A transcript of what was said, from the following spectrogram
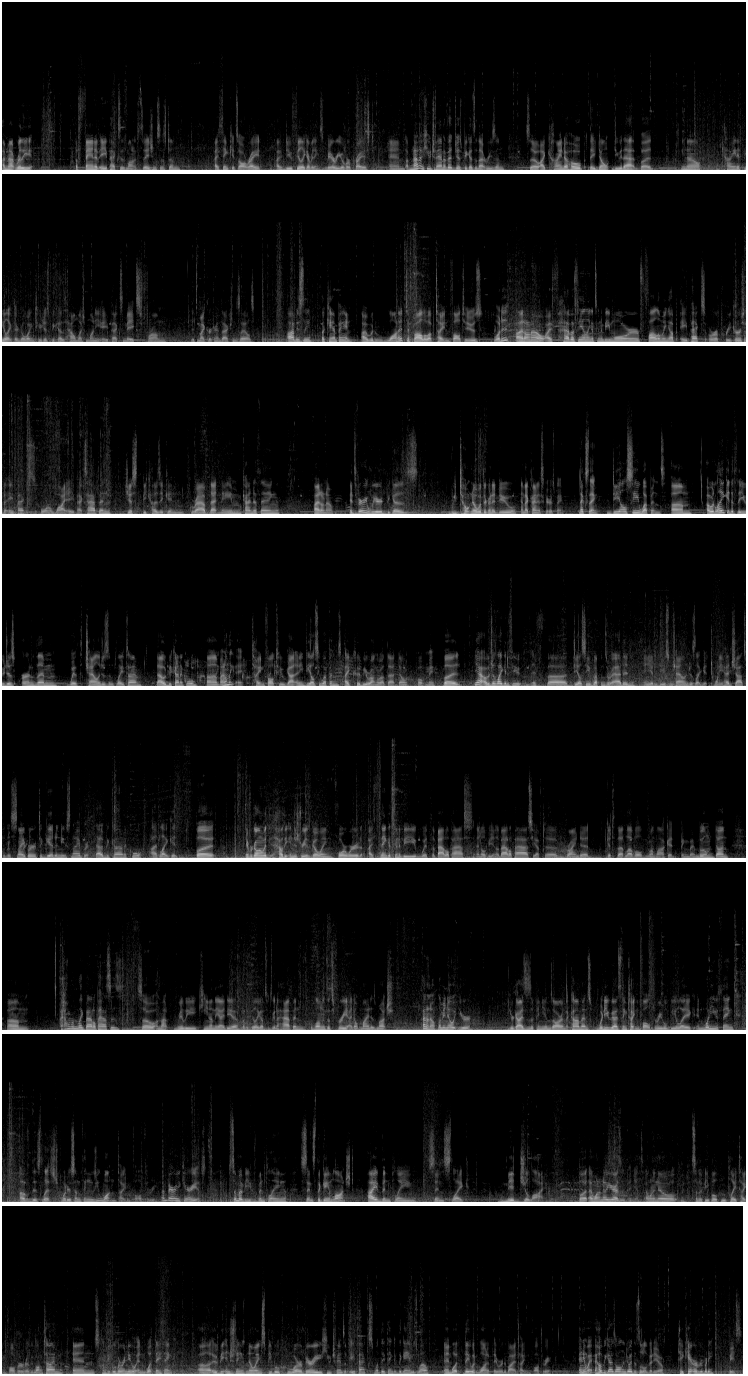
I'm not really a fan of Apex's monetization system. I think it's alright. I do feel like everything's very overpriced and I'm not a huge fan of it just because of that reason. So I kind of hope they don't do that, but you know, I kind of feel like they're going to just because how much money Apex makes from its microtransaction sales. Obviously, a campaign. I would want it to follow up Titanfall 2's. Would it? I don't know. I have a feeling it's going to be more following up Apex or a precursor to Apex or why Apex happened just because it can grab that name kind of thing. I don't know. It's very weird because we don't know what they're going to do, and that kind of scares me. Next thing, DLC weapons. Um, I would like it if they would just earn them with challenges and playtime. That would be kind of cool. Um, I don't think Titanfall 2 got any DLC weapons. I could be wrong about that. Don't quote me. But yeah, I would just like it if you if uh, DLC weapons were added and you had to do some challenges like get 20 headshots with a sniper to get a new sniper. That would be kind of cool. I'd like it. but if we're going with how the industry is going forward, I think it's going to be with the battle pass, and it'll be in the battle pass. You have to grind it, get to that level, you unlock it, bing, bang, boom, done. Um, I don't really like battle passes, so I'm not really keen on the idea, but I feel like that's what's going to happen. As long as it's free, I don't mind as much. I don't know. Let me know what your your guys' opinions are in the comments. What do you guys think Titanfall 3 will be like, and what do you think of this list? What are some things you want in Titanfall 3? I'm very curious. Some of you have been playing since the game launched. I've been playing since like mid-July. But I want to know your guys' opinions. I want to know some of the people who play Titanfall for a really long time, and some people who are new, and what they think. Uh, it would be interesting knowing some people who are very huge fans of Apex, what they think of the game as well, and what they would want if they were to buy a Titanfall 3. Anyway, I hope you guys all enjoyed this little video. Take care, everybody. Peace.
